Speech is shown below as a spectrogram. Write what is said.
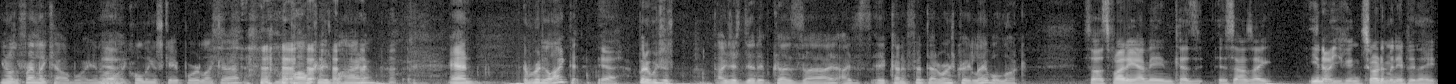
you know, the friendly cowboy, you know, Yeah. like holding a skateboard like that, with palm trees behind him, and everybody liked it. Yeah. But it was just, I just did it because uh, I just it kind of fit that orange crate label look. So it's funny, I mean, because it sounds like, you know, you can sort of manipulate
